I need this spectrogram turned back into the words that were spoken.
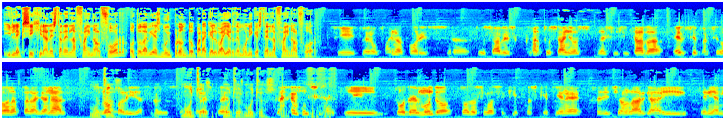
¿Y le exigirán estar en la Final Four o todavía es muy pronto para que el Bayern de Múnich esté en la Final Four? Sí, pero Final Four es, uh, tú sabes cuántos años necesitaba FC Barcelona para ganar Muchos, Europa Liga, ¿sabes? muchos, muchos, muchos. y todo el mundo, todos los equipos que tienen tradición larga y tenían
